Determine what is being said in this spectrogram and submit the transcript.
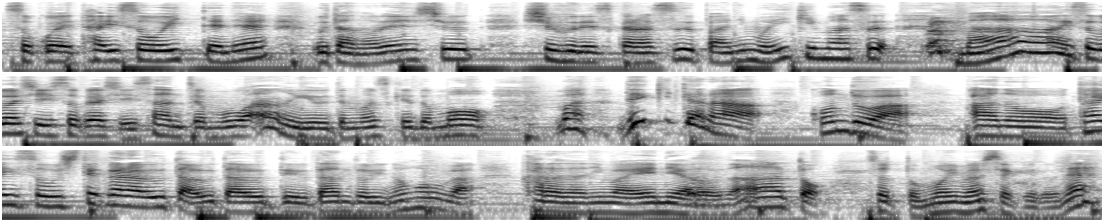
そこへ体操行ってね歌の練習主婦ですからスーパーにも行きます。まあ忙しい忙しいさんちゃんもワン言うてますけども。まあできたら今度はあの体操してから歌歌うっていう段取りの方が体にはええんやろうなとちょっと思いましたけどね、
